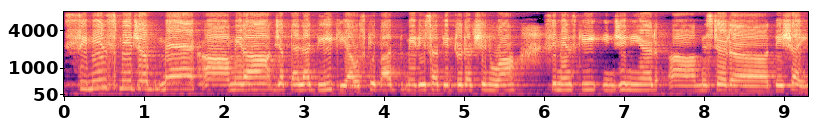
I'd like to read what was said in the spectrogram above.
सीमेंस में जब मैं आ, मेरा जब पहला डील किया उसके बाद मेरे साथ इंट्रोडक्शन हुआ सीमेंस की इंजीनियर मिस्टर देसाई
